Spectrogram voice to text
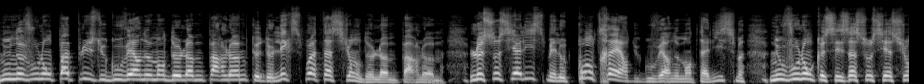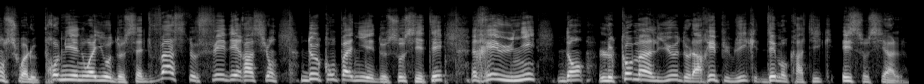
Nous ne voulons pas plus du gouvernement de l'homme par l'homme que de l'exploitation de l'homme par l'homme. Le socialisme est le contraire du gouvernementalisme. Nous voulons que ces associations soient le premier noyau de cette vaste fédération de compagnies et de sociétés réunies dans le commun lieu de la République démocratique et sociale.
